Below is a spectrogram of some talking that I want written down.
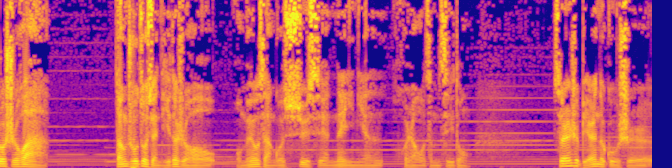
说实话，当初做选题的时候，我没有想过续写那一年会让我这么激动。虽然是别人的故事，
